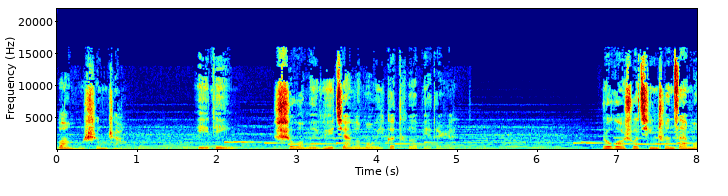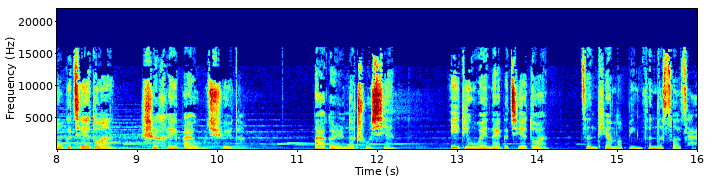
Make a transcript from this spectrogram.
万物生长，一定是我们遇见了某一个特别的人。如果说青春在某个阶段是黑白无趣的。那个人的出现，一定为那个阶段增添了缤纷的色彩。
